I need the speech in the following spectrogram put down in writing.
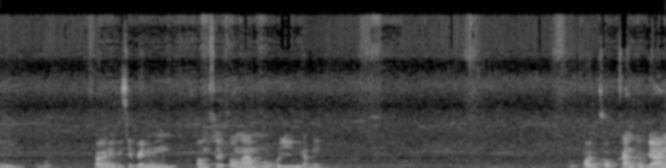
นนี้ฟังนี่ก็จะเป็นความสวยความงามของผู้หญิงครับนี่อุปกรณ์ครบครันทุกอย่าง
